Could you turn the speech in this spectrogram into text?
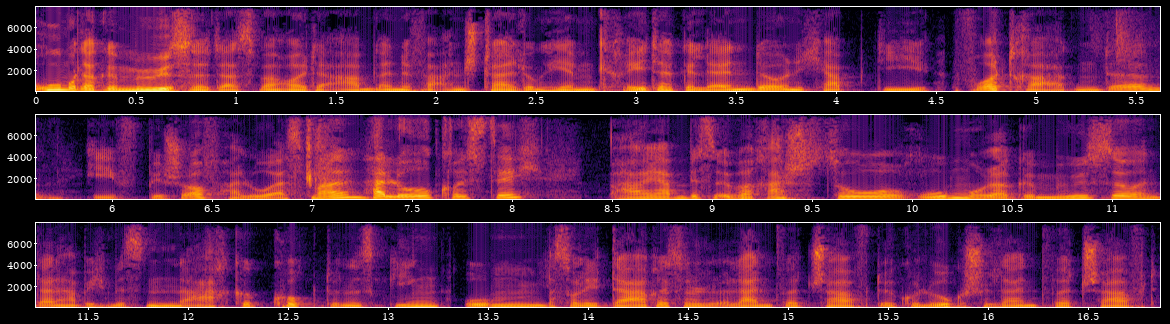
Ruhm oder Gemüse, das war heute Abend eine Veranstaltung hier im Kreta-Gelände und ich habe die Vortragende, Eve Bischoff, hallo erstmal. Hallo, grüß dich war ja ein bisschen überrascht, so Ruhm oder Gemüse. Und dann habe ich ein bisschen nachgeguckt und es ging um solidarische Landwirtschaft, ökologische Landwirtschaft,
